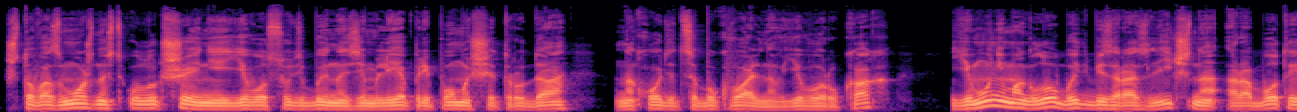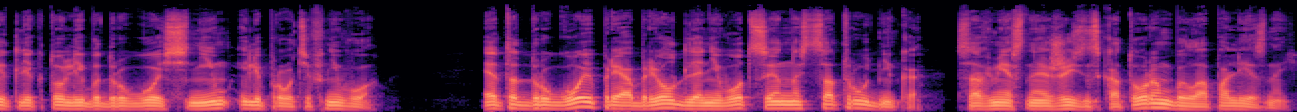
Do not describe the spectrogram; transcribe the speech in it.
что возможность улучшения его судьбы на Земле при помощи труда находится буквально в его руках, ему не могло быть безразлично, работает ли кто-либо другой с ним или против него. Этот другой приобрел для него ценность сотрудника – совместная жизнь с которым была полезной.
